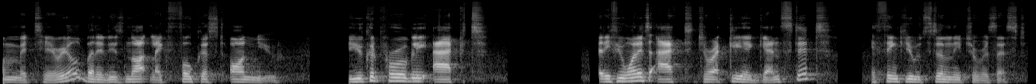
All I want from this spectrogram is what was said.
become material, but it is not like focused on you. You could probably act, and if you wanted to act directly against it, I think you would still need to resist.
